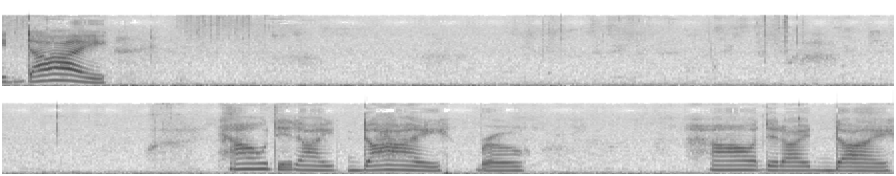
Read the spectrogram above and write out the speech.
I die? How did I die, bro? How did I die?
